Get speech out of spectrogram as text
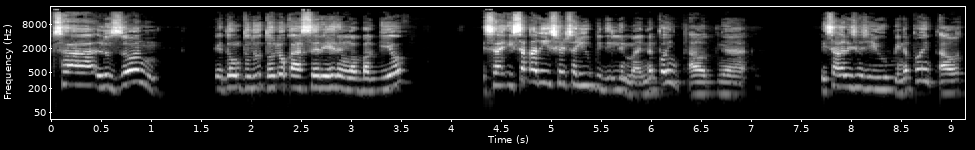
sa Luzon. itong tulo, ka serye ng mga bagyo. Isa isa ka research sa UP Diliman na point out nga isa ka research sa UP na point out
